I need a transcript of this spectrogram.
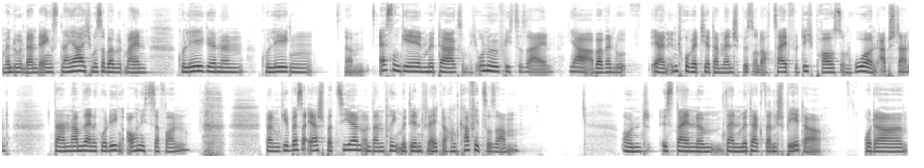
Wenn du dann denkst, na ja, ich muss aber mit meinen Kolleginnen, Kollegen ähm, essen gehen mittags, um nicht unhöflich zu sein. Ja, aber wenn du eher ein introvertierter Mensch bist und auch Zeit für dich brauchst und Ruhe und Abstand, dann haben deine Kollegen auch nichts davon. Dann geh besser eher spazieren und dann trink mit denen vielleicht noch einen Kaffee zusammen. Und isst deinen dein Mittag dann später. Oder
